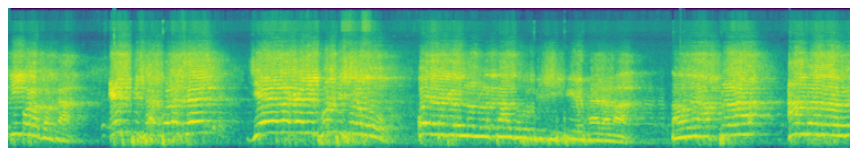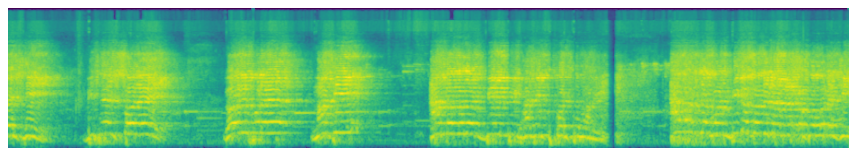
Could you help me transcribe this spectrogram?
কি করা দরকার? এমপি সাহেব বলেছেন, যে এলাকায় আমি ভোট বেশি পাবো ওই এলাকায় উন্নয়নমূলক কাজ হবে বেশি, প্রিয় ভাইয়ের আমার। তাহলে আপনারা আমরা যারা রয়েছি, বিশেষ করে গৌরীপুরের মাটি আমরা বিএনপি ঘাঁটি করতে পারি। আবার যখন বিগত দিনে আমরা লক্ষ্য করেছি,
